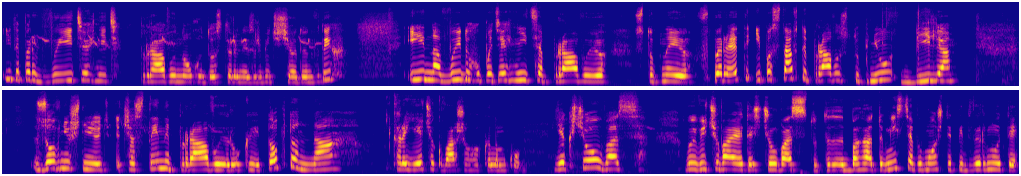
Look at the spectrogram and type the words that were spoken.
І тепер витягніть праву ногу до сторони. Зробіть ще один вдих. І на видиху потягніться правою ступнею вперед і поставте праву ступню біля зовнішньої частини правої руки, тобто на краєчок вашого килимку. Якщо у вас ви відчуваєте, що у вас тут е, багато місця, ви можете підвернути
